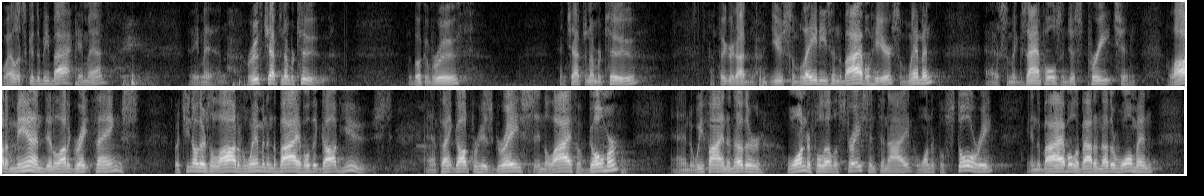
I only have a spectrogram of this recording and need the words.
Well, it's good to be back. Amen. Amen. Ruth chapter number 2. The book of Ruth. In chapter number 2, I figured I'd use some ladies in the Bible here, some women, as some examples and just preach. And a lot of men did a lot of great things, but you know, there's a lot of women in the Bible that God used. And thank God for His grace in the life of Gomer. And we find another wonderful illustration tonight, a wonderful story in the Bible about another woman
